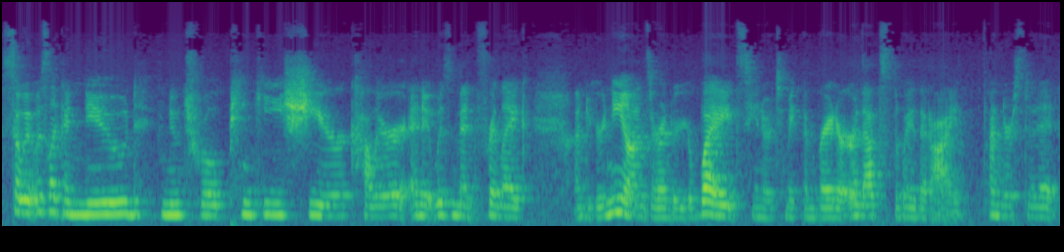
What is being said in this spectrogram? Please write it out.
So it was like a nude, neutral, pinky sheer color and it was meant for like under your neons or under your whites, you know, to make them brighter, or that's the way that I understood it.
